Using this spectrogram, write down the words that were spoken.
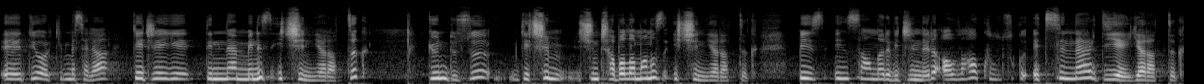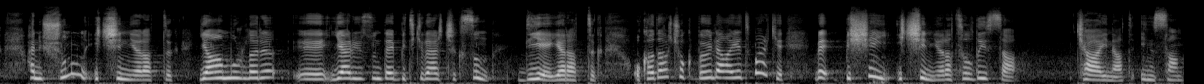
e, diyor ki mesela geceyi dinlenmeniz için yarattık. Gündüzü geçim için çabalamanız için yarattık. Biz insanları ve cinleri Allah'a kulluk etsinler diye yarattık. Hani şunun için yarattık. Yağmurları e, yeryüzünde bitkiler çıksın diye yarattık. O kadar çok böyle ayet var ki ve bir şey için yaratıldıysa kainat, insan,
